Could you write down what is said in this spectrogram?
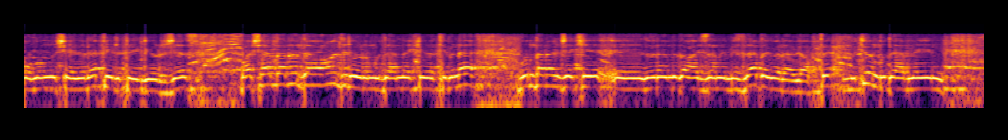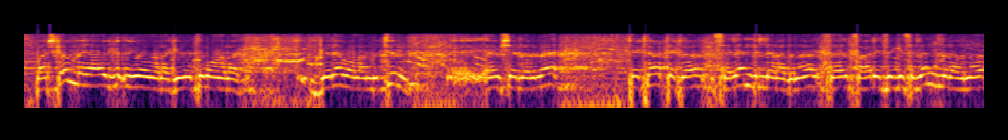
olumlu şeyleri hep birlikte göreceğiz. Başarılarının devamını diliyorum bu dernek yönetimine. Bundan önceki e, dönemde de acizane bizler de görev yaptık. Bütün bu derneğin başkan veya üye olarak, yönetim olarak görev alan bütün e, hemşerilerime tekrar tekrar Selendiller adına, Salih'teki Selendiller adına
